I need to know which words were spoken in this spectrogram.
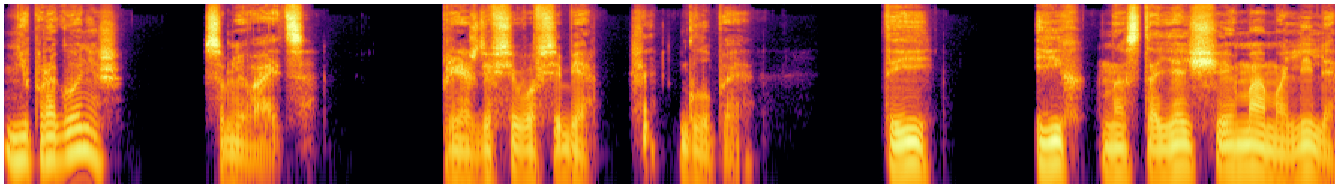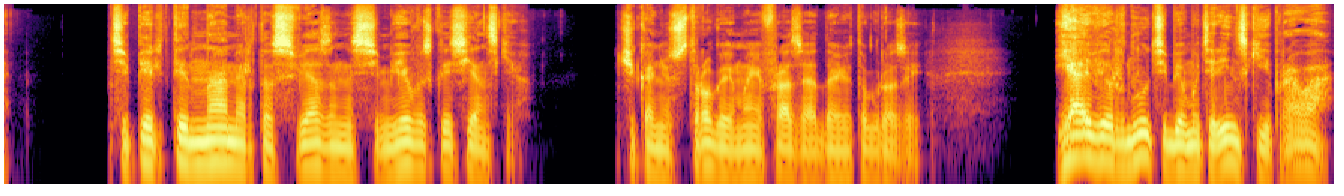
«Не прогонишь?» — сомневается. Прежде всего в себе. Ха, глупая. Ты их настоящая мама, Лиля. Теперь ты намерто связана с семьей Воскресенских. Чеканю строго, и мои фразы отдают угрозой. Я верну тебе материнские права.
